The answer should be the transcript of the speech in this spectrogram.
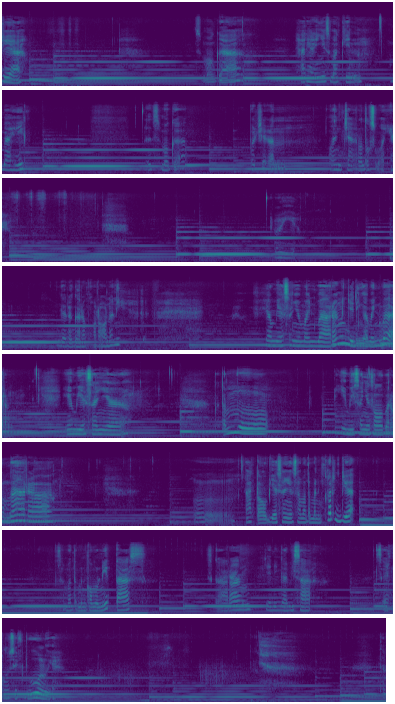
aja ya. Semoga hari-harinya semakin baik. Dan semoga berjalan lancar untuk semuanya biasanya main bareng jadi nggak main bareng. Yang biasanya ketemu yang biasanya selalu bareng-bareng. Hmm, atau biasanya sama teman kerja sama teman komunitas. Sekarang jadi nggak bisa se-eksklusif dulu ya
